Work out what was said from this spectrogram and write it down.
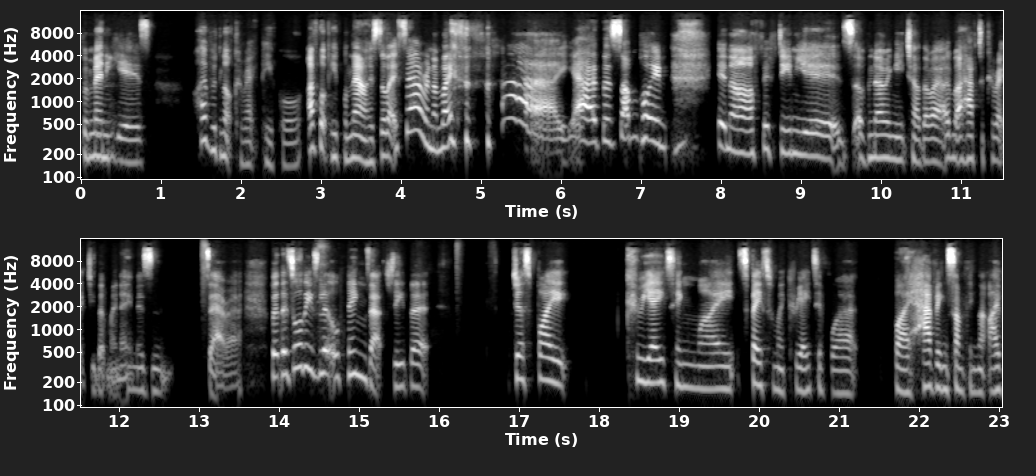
for many mm-hmm. years, I would not correct people. I've got people now who still like Sarah, and I'm like, yeah, at some point in our 15 years of knowing each other, I, I have to correct you that my name isn't Sarah. But there's all these little things actually that just by creating my space for my creative work, by having something that I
